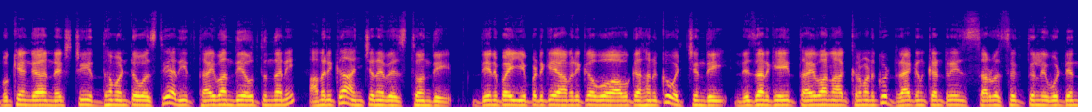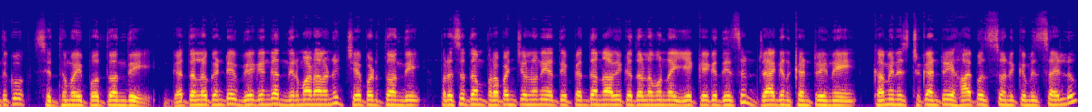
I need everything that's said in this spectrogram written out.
ముఖ్యంగా నెక్స్ట్ యుద్ధం అంటూ వస్తే అది తైవాన్దే అవుతుందని అమెరికా అంచనా వేస్తోంది. దీనిపై ఇప్పటికే అమెరికా ఓ అవగాహనకు వచ్చింది. నిజానికి తైవాన్ ఆక్రమణకు డ్రాగన్ కంట్రీ సర్వశక్తుల్ని ఒడ్డేందుకు సిద్ధమైపోతోంది. గతంలో కంటే వేగంగా నిర్మాణాలను చేపడుతోంది. ప్రస్తుతం ప్రపంచంలోనే అతి పెద్ద నావిక దళం ఉన్న ఏకైక దేశం డ్రాగన్ కంట్రీనే. కమ్యూనిస్ట్ కంట్రీ హైపర్సోనిక్ మిసైళ్ళు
